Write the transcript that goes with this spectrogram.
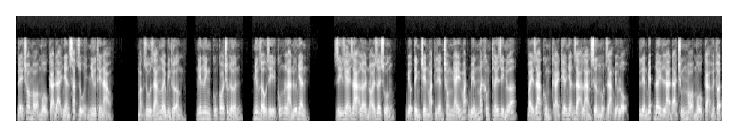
để cho mỏ mổ cả đại nhân sắc dụ như thế nào. Mặc dù dáng người bình thường, niên linh cũng có chút lớn, nhưng dầu gì cũng là nữ nhân dì dì dạ lời nói rơi xuống, biểu tình trên mặt liền trong nháy mắt biến mất không thấy gì nữa, bày ra cùng cái kia nhẫn giả làng xương một dạng biểu lộ, liền biết đây là đã trúng mỏ mổ cả huyết thuật.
